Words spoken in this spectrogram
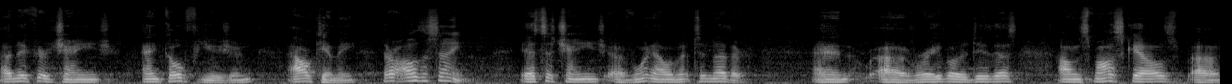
uh, nuclear change and cold fusion, alchemy, they're all the same. It's a change of one element to another. And uh, we're able to do this on small scales, uh,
